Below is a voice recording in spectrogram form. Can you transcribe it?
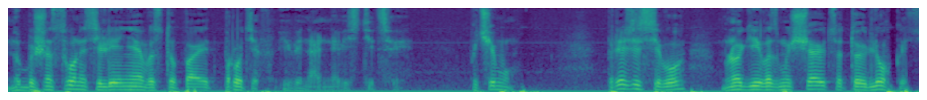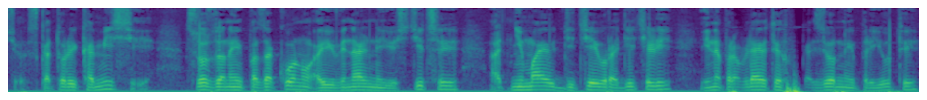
но большинство населения выступает против ювенальной юстиции. Почему? Прежде всего, многие возмущаются той легкостью, с которой комиссии, созданные по закону о ювенальной юстиции, отнимают детей у родителей и направляют их в казенные приюты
